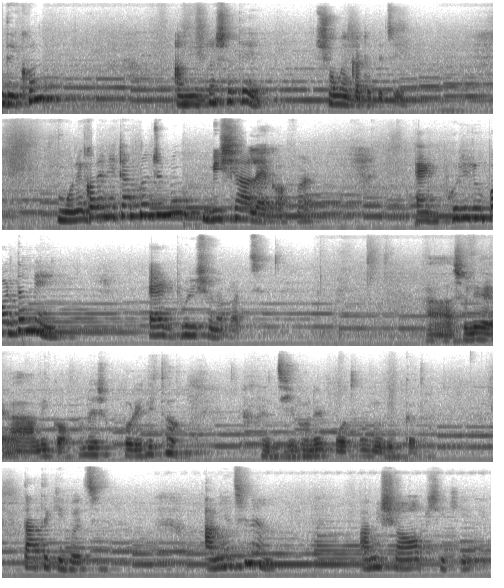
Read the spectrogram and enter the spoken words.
দেখুন আমি আপনার সাথে সময় কাটাতে চাই। মনে করেন এটা আপনার জন্য বিশাল এক অফার। এক ভরি রূপার দামে এক ভরি সোনা পাচ্ছে। আসলে আমি কখনো এসব করিনি তো। জীবনের প্রথম অভিজ্ঞতা। তাতে কি হয়েছে? আমি আছি না আমি সব শিখিয়ে দেব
